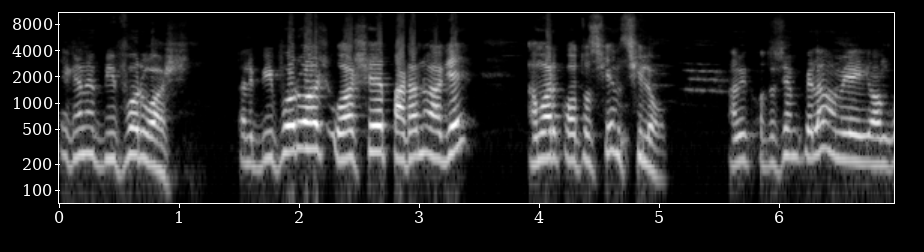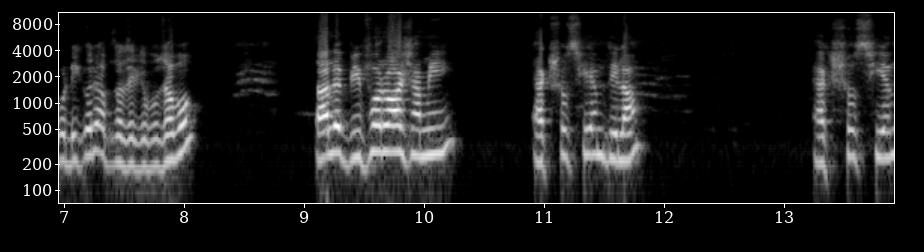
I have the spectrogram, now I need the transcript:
এখানে বিফোর ওয়াশ তাহলে বিফোর ওয়াশ ওয়াশে পাঠানো আগে আমার কত সিএম ছিল? আমি কত সিএম পেলাম? আমি এই অঙ্কটি করে আপনাদেরকে বোঝাবো। তাহলে বিফোর ওয়াশ আমি একশো সিএম দিলাম। একশো সিএম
